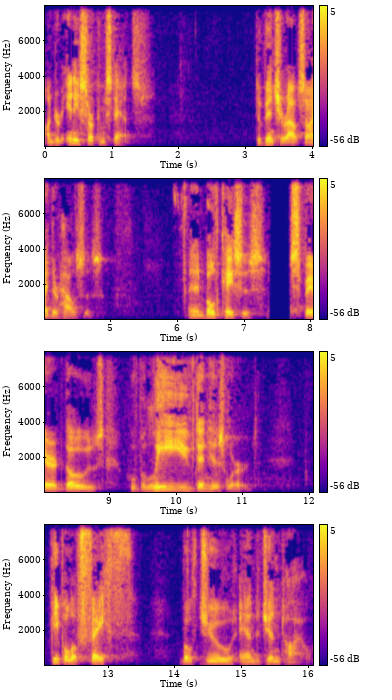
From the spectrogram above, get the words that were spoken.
under any circumstance, to venture outside their houses. And in both cases, spared those who believed in his word, people of faith, both Jew and Gentile.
